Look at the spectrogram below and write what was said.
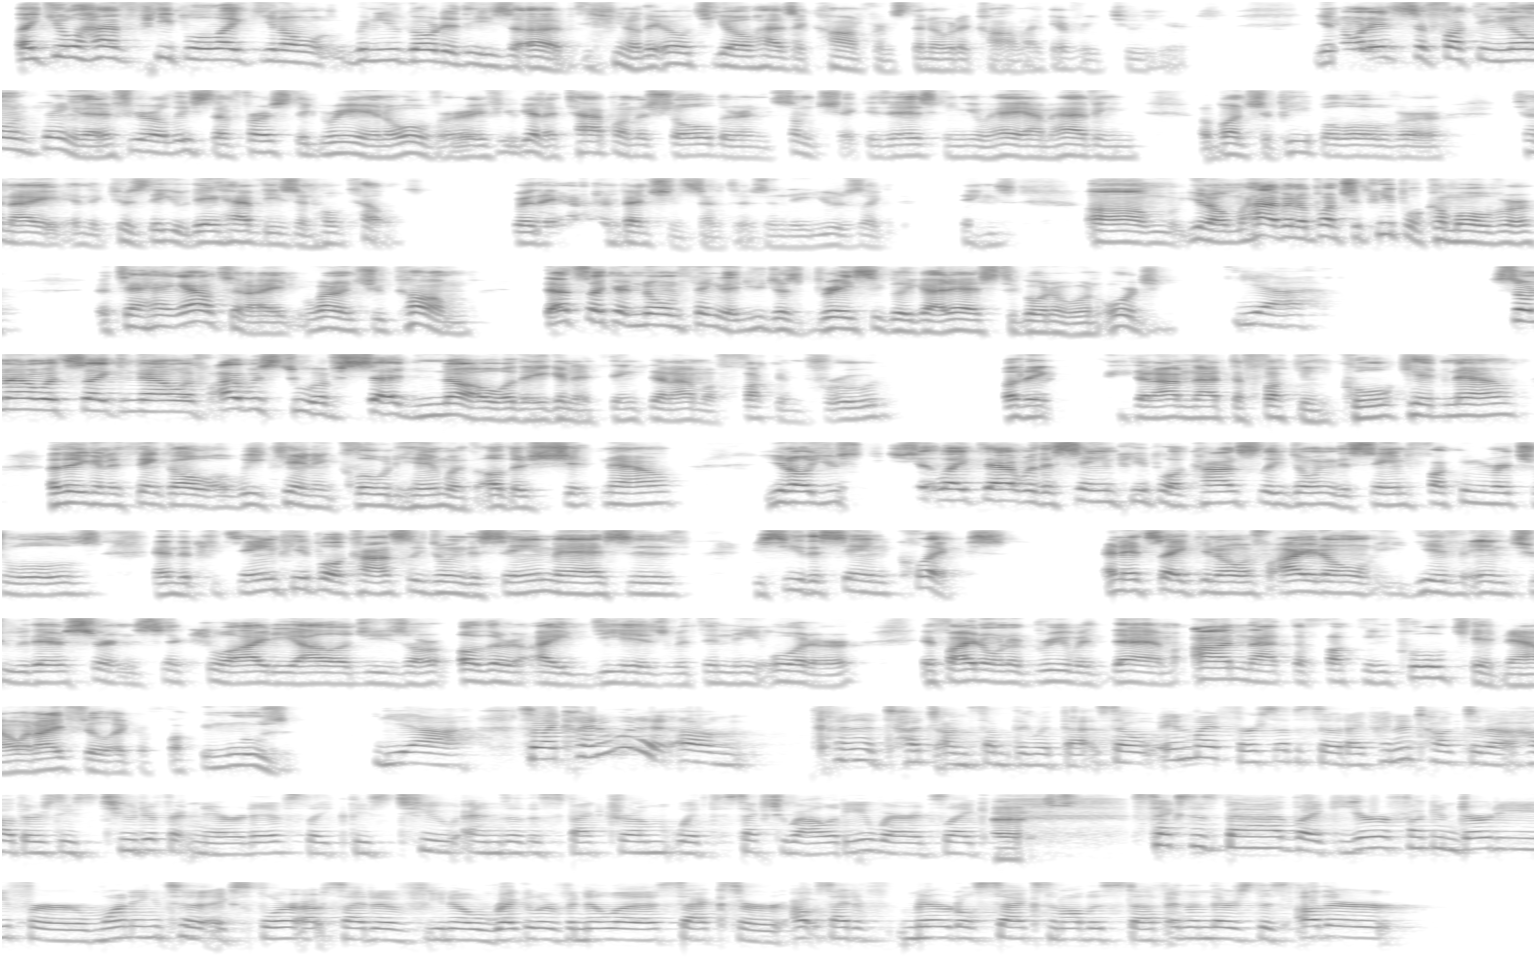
like you'll have people like you know when you go to these uh you know the OTO has a conference the NOTOCON like every two years. You know, and it's a fucking known thing that if you're at least a first degree and over, if you get a tap on the shoulder and some chick is asking you, "Hey, I'm having a bunch of people over tonight," and because they they have these in hotels, where they have convention centers and they use like things. Um, you know, having a bunch of people come over to hang out tonight. Why don't you come? That's like a known thing that you just basically got asked to go to an orgy. Yeah. So now it's like, now if I was to have said no, are they going to think that I'm a fucking prude? Are they think that I'm not the fucking cool kid now? Are they to think, oh, well, we can't include him with other shit now? You know, you shit like that where the same people are constantly doing the same fucking rituals and the same people are constantly doing the same masses. You see the same clicks. And it's like, you know, if I don't give into their certain sexual ideologies or other ideas within the order, if I don't agree with them, I'm not the fucking cool kid now. And I feel like a fucking loser. Yeah. So I kind of want to um, kind of touch on something with that. So in my first episode, I kind of talked about how there's these two different narratives, like these two ends of the spectrum with sexuality, where it's like sex is bad, like you're fucking dirty for wanting to explore outside of, you know, regular vanilla sex or outside of marital sex and all this stuff. And then there's this other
